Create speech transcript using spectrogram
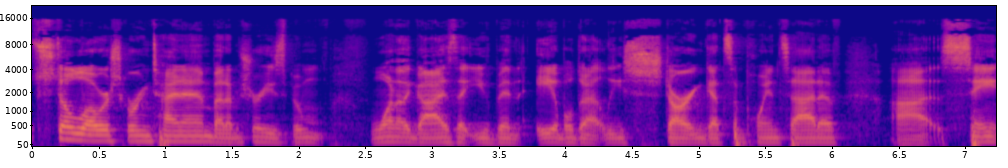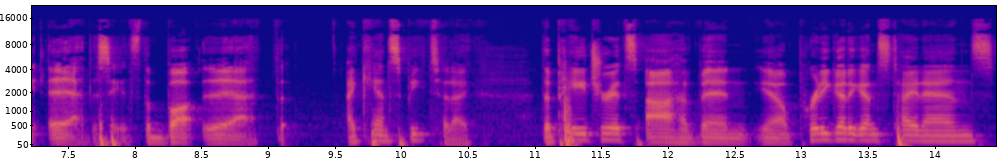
still lower scoring tight end, but I'm sure he's been one of the guys that you've been able to at least start and get some points out of. Uh, Saint, yeah, the Saints, the but, yeah, I can't speak today. The Patriots uh, have been, you know, pretty good against tight ends.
